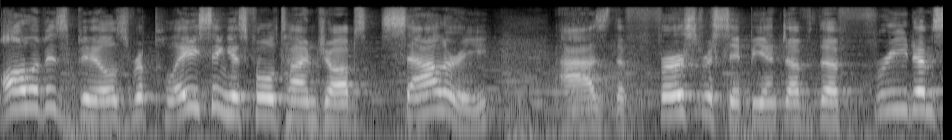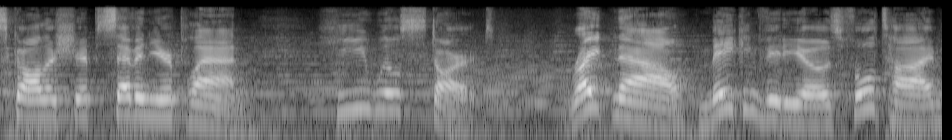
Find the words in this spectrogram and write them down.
all of his bills, replacing his full time job's salary as the first recipient of the Freedom Scholarship seven year plan. He will start right now making videos full time,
